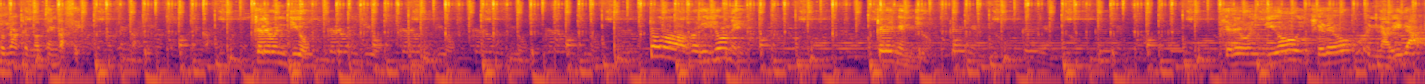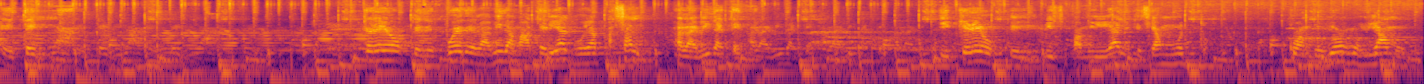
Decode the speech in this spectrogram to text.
persona que no tenga fe. Creo en Dios. Todas las religiones creen en Dios. Creo en Dios y creo en la vida eterna. Creo que después de la vida material voy a pasar a la vida eterna. Y creo que mis familiares que se han muerto, cuando yo los llamo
